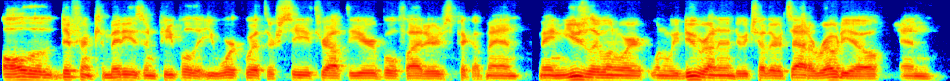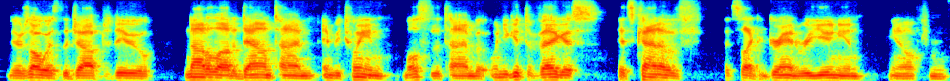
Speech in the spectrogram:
all the different committees and people that you work with or see throughout the year, bullfighters, pickup man I mean, usually when we're when we do run into each other, it's at a rodeo, and there's always the job to do. Not a lot of downtime in between most of the time, but when you get to Vegas, it's kind of it's like a grand reunion, you know, from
